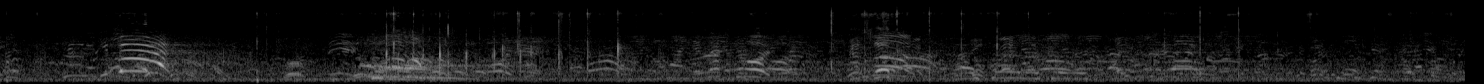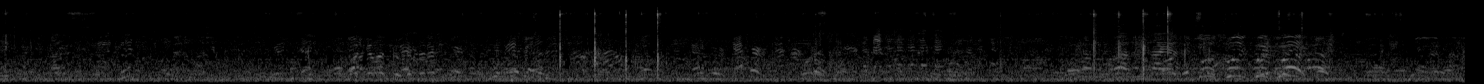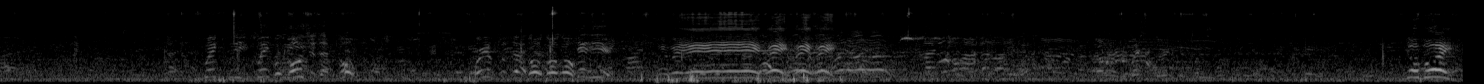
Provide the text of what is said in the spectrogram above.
Go, Joseph, go. Hurry up, Joseph. Go, go, go. Get here. Wait, wait, wait, wait, wait. Go, boys.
